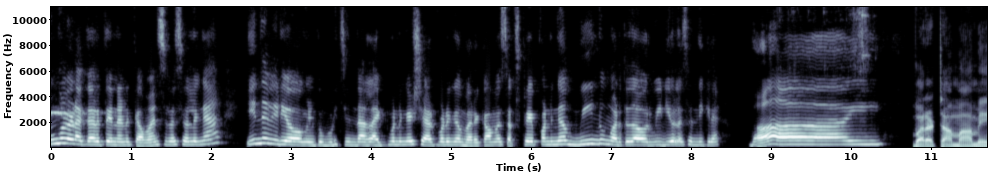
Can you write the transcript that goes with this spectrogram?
உங்களோட கருத்து என்னன்னு கமெண்ட்ஸ்ல சொல்லுங்க. இந்த வீடியோ உங்களுக்கு பிடிச்சிருந்தா லைக் பண்ணுங்க ஷேர் பண்ணுங்க. மறக்காம சப்ஸ்கிரைப் பண்ணுங்க. மீண்டும் அடுத்ததா ஒரு வீடியோல சந்திக்கிறேன். பாய் வரட்டா மாமே.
